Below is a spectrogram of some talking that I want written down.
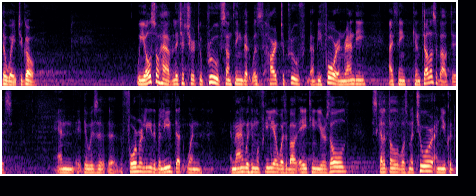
the way to go. We also have literature to prove something that was hard to prove uh, before, and Randy, I think, can tell us about this. And there was a, a, formerly the belief that when a man with hemophilia was about 18 years old, skeletal was mature, and you could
